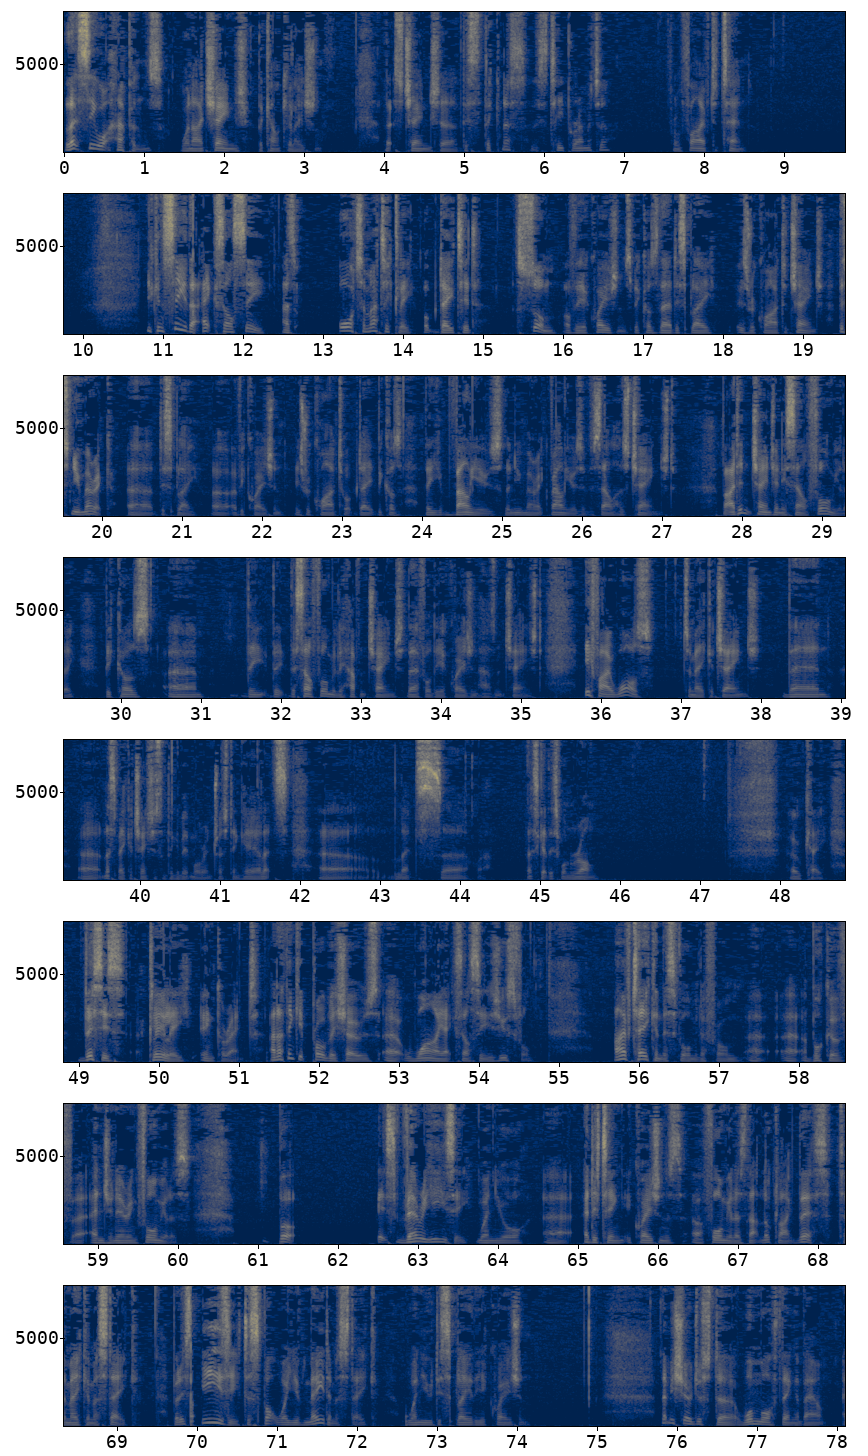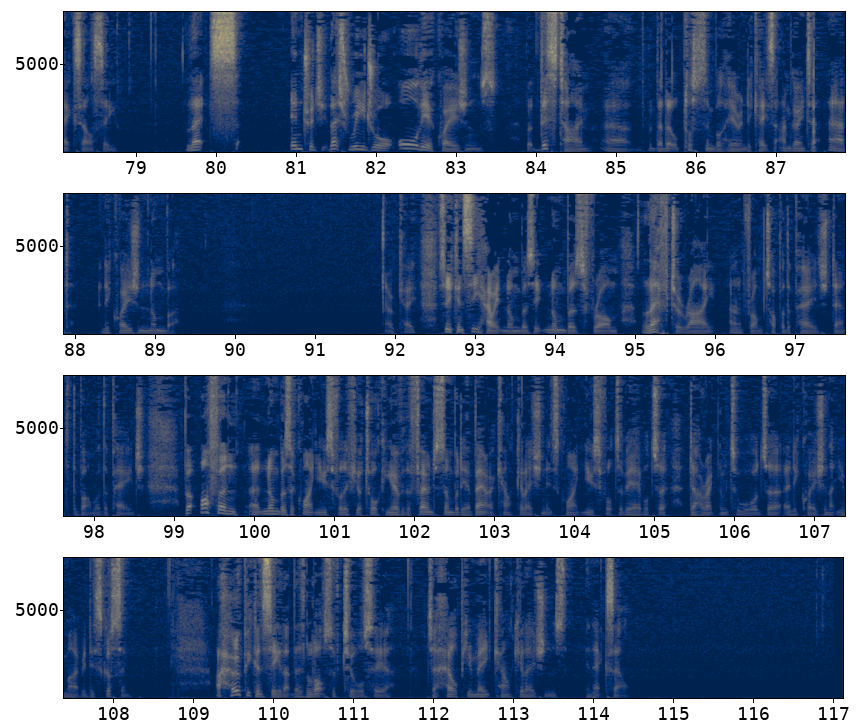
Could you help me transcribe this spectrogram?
Let's see what happens when I change the calculation. Let's change uh, this thickness, this t parameter, from 5 to 10. You can see that XLC has automatically updated some of the equations because their display is required to change. This numeric uh, display uh, of equation is required to update because the values, the numeric values of the cell has changed. But I didn't change any cell formulae because um, the, the, the cell formulae haven't changed, therefore the equation hasn't changed. If I was to make a change, then uh, let's make a change to something a bit more interesting here. Let's uh, let's uh, let's get this one wrong. Okay, this is clearly incorrect, and I think it probably shows uh, why XLC is useful. I've taken this formula from uh, a book of uh, engineering formulas, but it's very easy when you're uh, editing equations or formulas that look like this to make a mistake. But it's easy to spot where you've made a mistake when you display the equation. Let me show just uh, one more thing about XLC. Let's introduce, let's redraw all the equations but this time, uh, the little plus symbol here indicates that I'm going to add an equation number. Okay, so you can see how it numbers. It numbers from left to right and from top of the page down to the bottom of the page. But often uh, numbers are quite useful if you're talking over the phone to somebody about a calculation. It's quite useful to be able to direct them towards uh, an equation that you might be discussing. I hope you can see that there's lots of tools here to help you make calculations in Excel.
